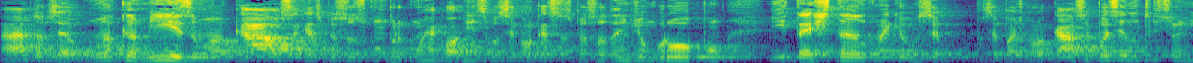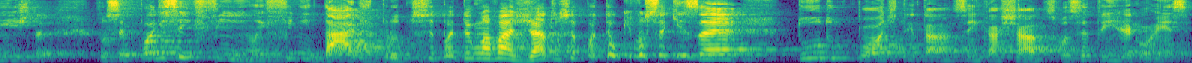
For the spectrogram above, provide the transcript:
ah, meu Deus do céu, uma camisa, uma calça que as pessoas compram com recorrência, você colocar essas pessoas dentro de um grupo e testando como é que você, você pode colocar. Você pode ser nutricionista, você pode ser, enfim, uma infinidade de produtos. Você pode ter um lava-jato, você pode ter o que você quiser. Tudo pode tentar ser encaixado. Se você tem recorrência,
